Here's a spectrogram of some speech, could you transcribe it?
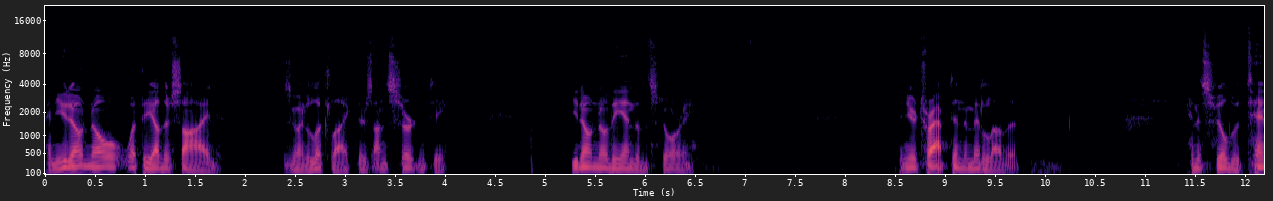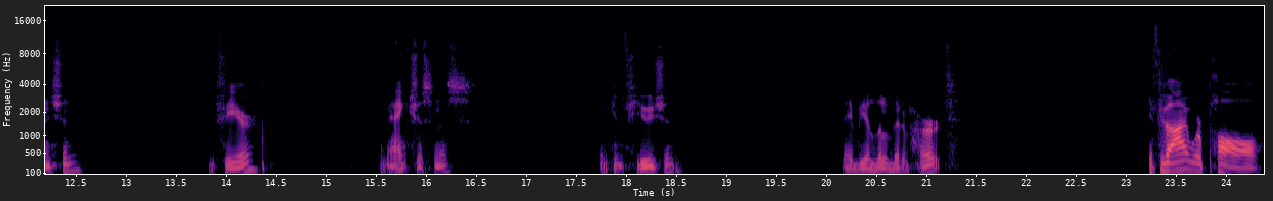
And you don't know what the other side is going to look like. There's uncertainty. You don't know the end of the story. And you're trapped in the middle of it. And it's filled with tension and fear and anxiousness and confusion, maybe a little bit of hurt. If I were Paul,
